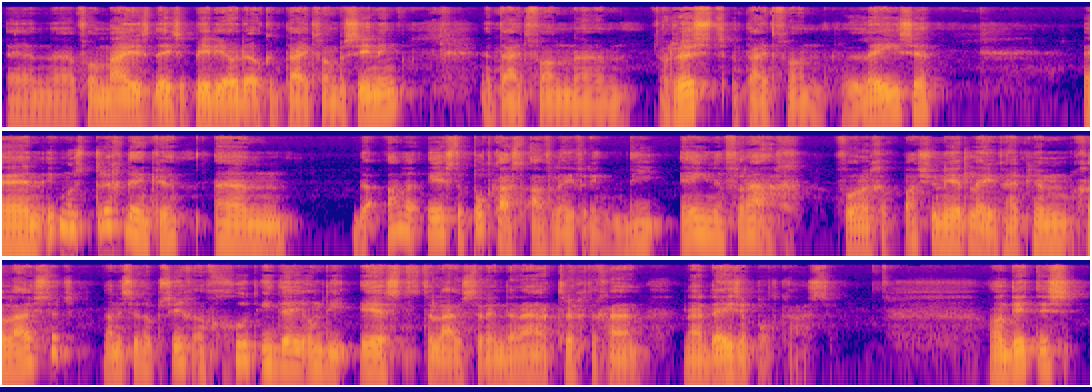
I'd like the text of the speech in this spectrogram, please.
En uh, voor mij is deze periode ook een tijd van bezinning. Een tijd van um, rust, een tijd van lezen. En ik moest terugdenken aan de allereerste podcastaflevering. Die ene vraag voor een gepassioneerd leven. Heb je hem geluisterd? Dan is het op zich een goed idee om die eerst te luisteren en daarna terug te gaan naar deze podcast. Want dit is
